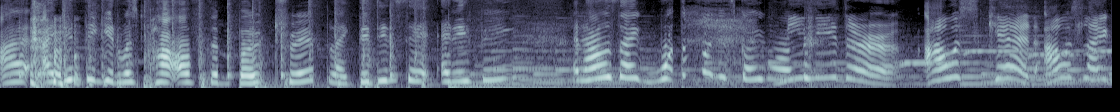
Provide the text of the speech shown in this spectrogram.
I, I didn't think it was part of the boat trip. Like they didn't say anything, and I was like, "What the fuck is going on?" Me neither. I was scared. I was like,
